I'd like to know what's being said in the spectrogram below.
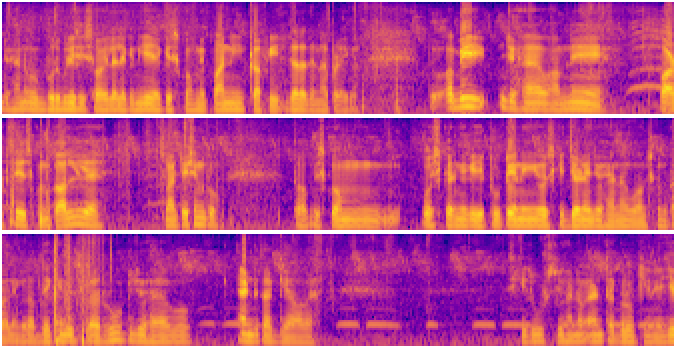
जो है ना, वो बुरबरी सी सॉइल है, लेकिन ये है कि इसको हमें पानी काफ़ी ज़्यादा देना पड़ेगा। तो अभी जो है वो हमने पार्ट से इसको निकाल लिया है प्लांटेशन को। तो अब इसको हम कोशिश करेंगे कि ये टूटे नहीं और इसकी जड़ें जो है ना वो हम इसको निकालेंगे आप देखें तो इसका रूट जो है वो एंड तक गया हुआ है। इसकी रूट्स जो है ना एंड तक ग्रो की हुई है। ये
